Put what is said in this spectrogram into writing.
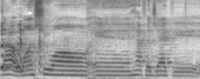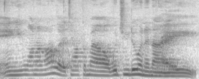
got one shoe on and half a jacket, and you want to holler, talk about what you doing tonight.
